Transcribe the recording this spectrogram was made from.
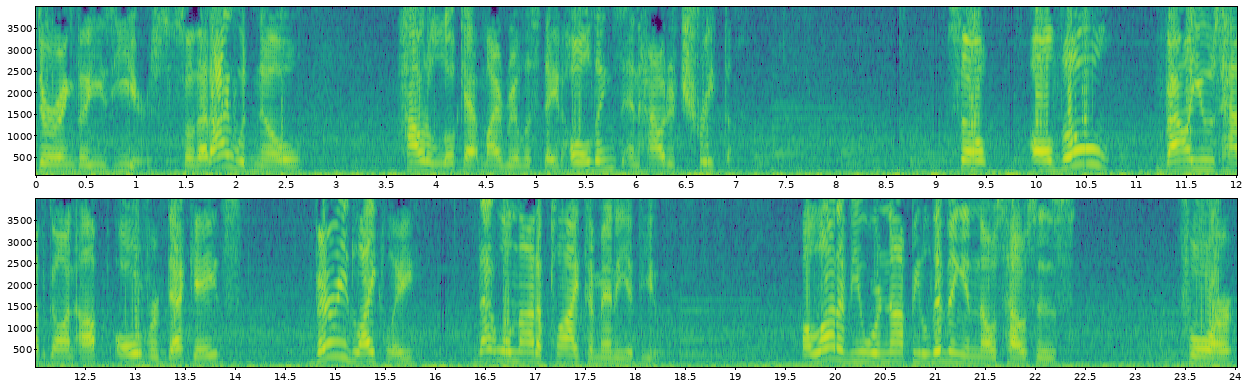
during these years so that I would know how to look at my real estate holdings and how to treat them. So, although values have gone up over decades, very likely that will not apply to many of you. A lot of you will not be living in those houses for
